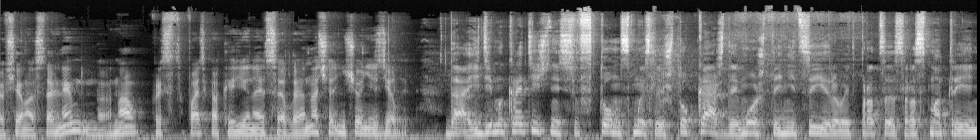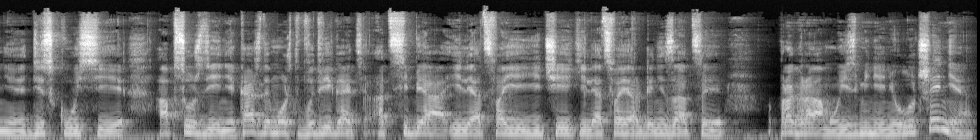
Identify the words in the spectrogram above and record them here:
ко всем остальным должна приступать как единое целое. Она ничего не сделает. Да, и демократичность в том смысле, что каждый может инициировать процесс рассмотрения, дискуссии, обсуждения. Каждый может выдвигать от себя или от своей ячейки, или от своей организации программу изменения улучшения,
